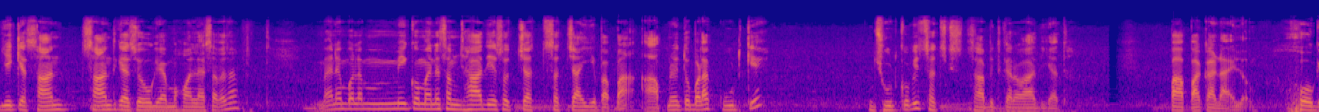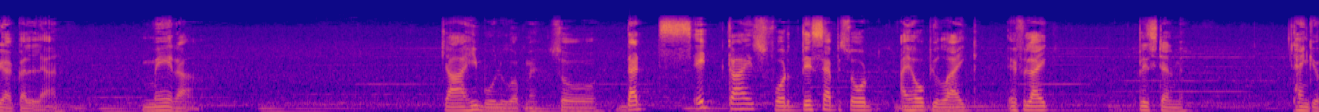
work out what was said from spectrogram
ये क्या शांत शांत कैसे हो गया माहौल ऐसा वैसा? मैंने बोला, मम्मी को मैंने समझा दिया, सच्चा, सच्चाई है पापा, आपने तो बड़ा कूट के, झूठ को भी सच साबित करवा दिया था। पापा का डायलॉग हो गया कल्याण, मेरा क्या ही बोलूँ अब मैं? So that's it guys for this episode I hope you like if you like please tell me thank you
